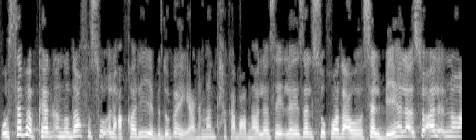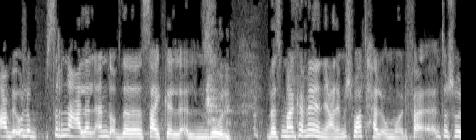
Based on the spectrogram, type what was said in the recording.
والسبب كان إنه ضعف السوق العقارية بدبي. يعني ما نضحك على بعضنا لا يزال السوق وضعه سلبي. هلا السؤال إنه عم بيقولوا صرنا على ال end of the cycle النزول. بس ما كمان يعني مش واضحة الأمور. فانتم شو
